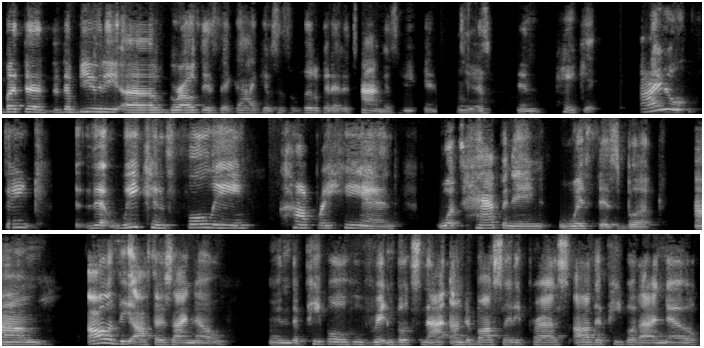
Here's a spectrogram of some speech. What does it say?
but the the beauty of growth is that God gives us a little bit at a time as we can yeah. as we can take it. I don't think that we can fully comprehend what's happening with this book. Um, all of the authors I know and the people who've written books not under Boss Lady Press, all the people that I know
